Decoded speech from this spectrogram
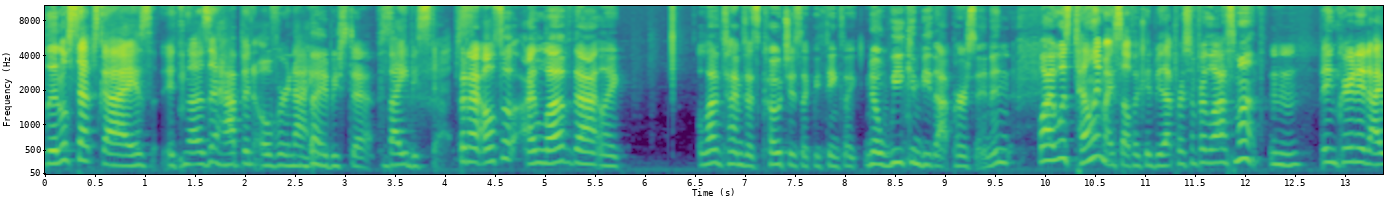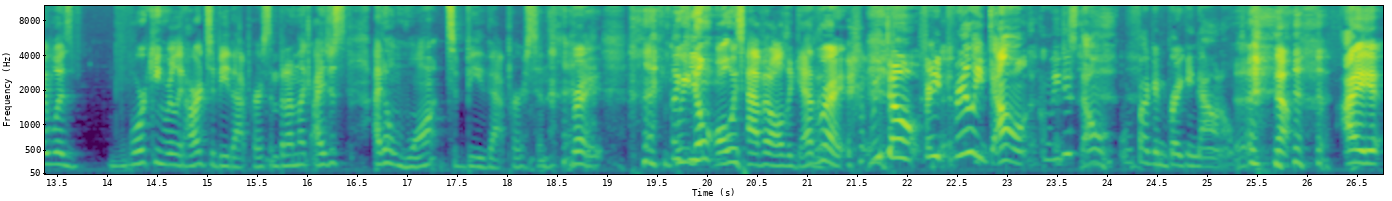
little steps guys it doesn't happen overnight baby steps. baby steps But I also I love that like a lot of times as coaches like we think like no we can be that person and well i was telling myself i could be that person for the last month mm-hmm. and granted i was working really hard to be that person but i'm like i just i don't want to be that person. Right. Like, we you- don't always have it all together. Right. We don't. We really don't. We just don't. We're fucking breaking down all the time. No. I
